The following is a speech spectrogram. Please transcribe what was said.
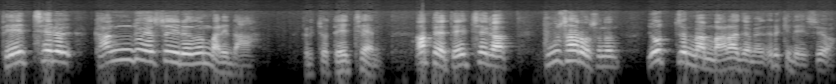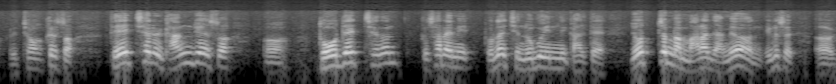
대체를 강조해서 이르는 말이다. 그렇죠? 대체. 앞에 대체가 부사로서는 요점만 말하자면 이렇게 되어 있어요. 그렇죠? 그래서 대체를 강조해서 어, 도대체는 그 사람이 도대체 누구입니까? 할 때 요점만 말하자면 이것을 어,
